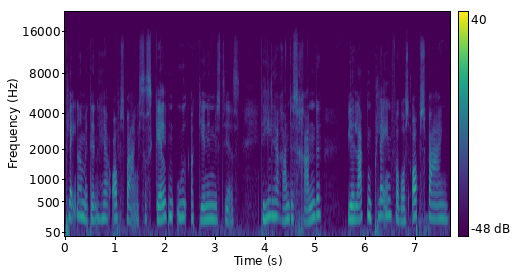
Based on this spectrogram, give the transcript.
planer med den her opsparing, så skal den ud og geninvesteres. Det hele her rentes rente. Vi har lagt en plan for vores opsparing,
